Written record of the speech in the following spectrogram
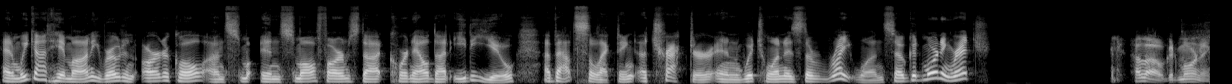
And we got him on. He wrote an article on sm- in smallfarms.cornell.edu about selecting a tractor and which one is the right one. So, good morning, Rich. Hello, good morning.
